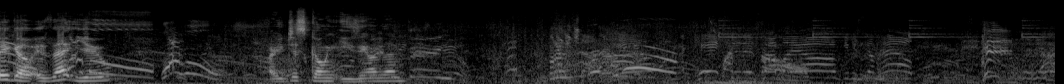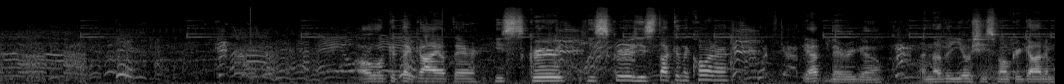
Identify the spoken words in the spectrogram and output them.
Figo, is that you? Are you just going easy on them? Oh, look at that guy up there. He's screwed. He's screwed. He's stuck in the corner. Yep, there we go. Another Yoshi smoker got him.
